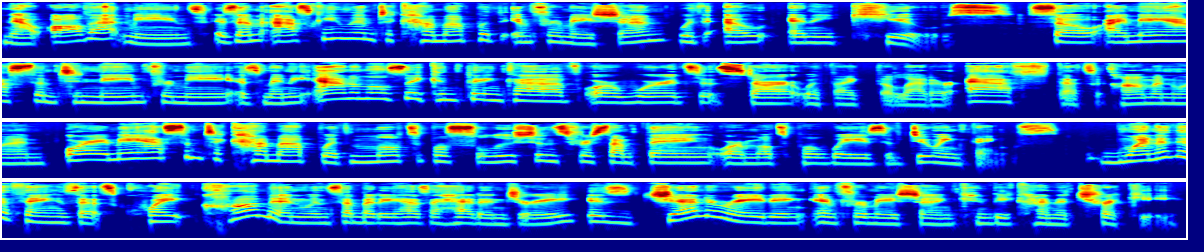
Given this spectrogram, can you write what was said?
Now, all that means is I'm asking them to come up with information without any cues. So I may ask them to name for me as many animals they can think of or words that start with like the letter F. That's a common one. Or I may ask them to come up with multiple solutions for something or multiple ways of doing things. One of the things that's quite common when somebody has a head injury is generating information can be kind of tricky.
